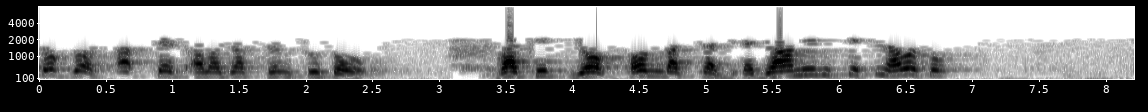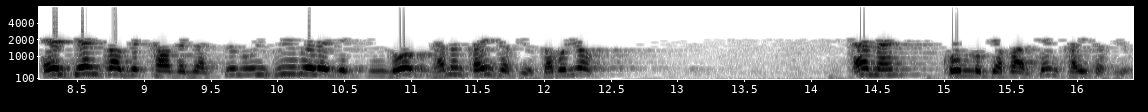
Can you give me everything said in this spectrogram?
çok zor. Abdest alacaksın su soğuk. Vakit yok. 10 dakika. E, camiye gideceksin hava soğuk. Erken kalacak, kalkacaksın. Uykuyu böleceksin. Zor. Hemen kayıt atıyor. Sabır yok. Hemen kulluk yaparken kayıt atıyor.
